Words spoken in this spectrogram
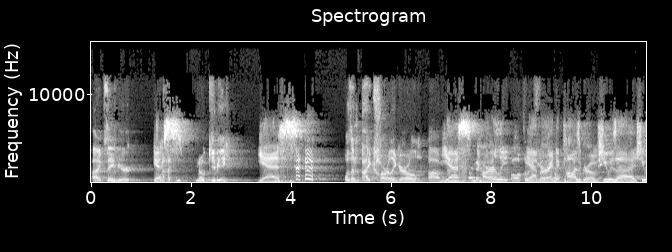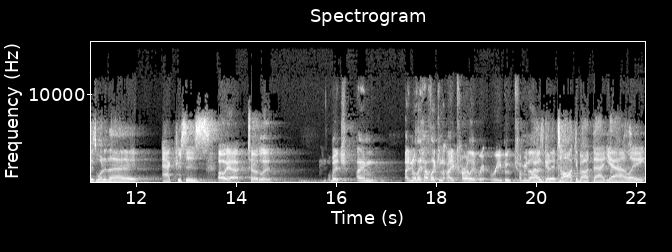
uh, Xavier, yes. you know Gibby? Yes. Wasn't iCarly girl? Um, yes. like Miranda Carly. Cosgrove Yeah, Miranda Rock? Cosgrove. She was uh she was one of the actresses. Oh yeah, totally. Which I am. I know they have like an iCarly re- reboot coming up. I was gonna talk about that. Yeah, like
